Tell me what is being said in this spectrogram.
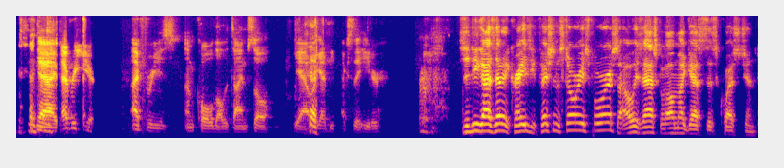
yeah, every year. I, I freeze. I'm cold all the time, so yeah, we gotta be next to the heater. So, do you guys have any crazy fishing stories for us? I always ask all my guests this question.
